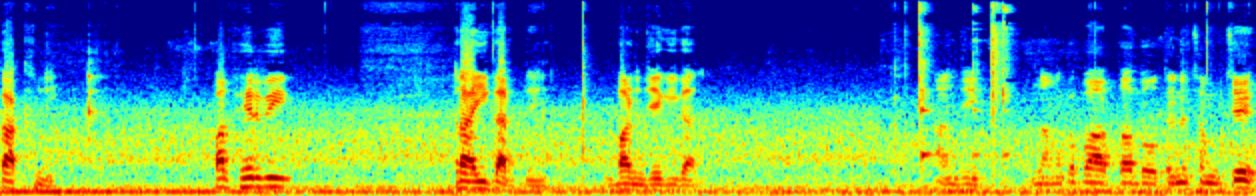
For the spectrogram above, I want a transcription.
ਕੱਖ ਨਹੀਂ। ਪਰ ਫਿਰ ਵੀ ਟਰਾਈ ਕਰਦੇ ਆ ਬਣ ਜੇਗੀ ਗੱਲ। ਹਾਂਜੀ, ਨਮਕ ਪਾਤਾ ਦੋ ਤਿੰਨ ਚਮਚੇ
